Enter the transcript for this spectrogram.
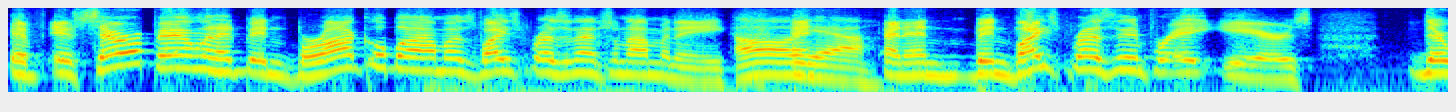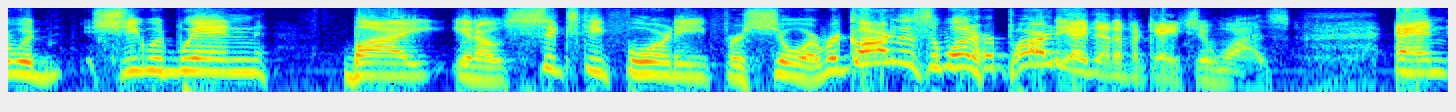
if if Sarah Palin had been Barack Obama's vice presidential nominee Oh, and, yeah. and had been vice president for 8 years there would she would win by you know 60-40 for sure regardless of what her party identification was and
